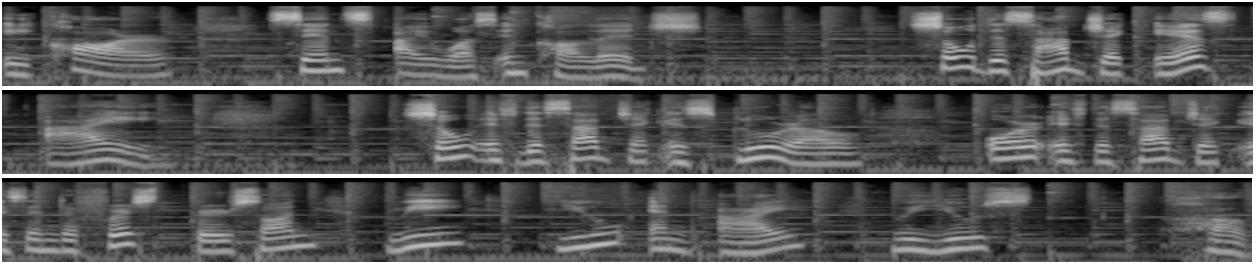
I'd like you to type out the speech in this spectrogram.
a car since I was in college. So the subject is I. So if the subject is plural or if the subject is in the first person, we, you, and I, we use have.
